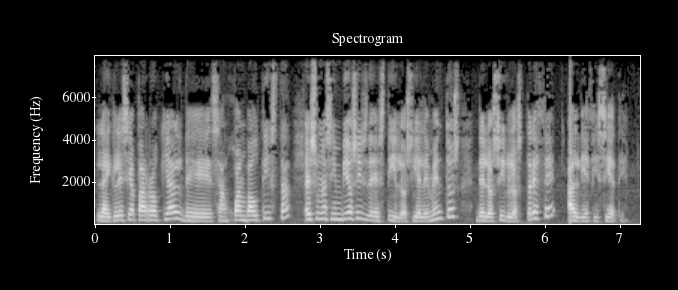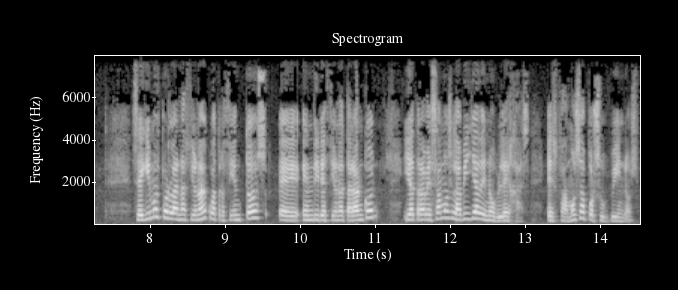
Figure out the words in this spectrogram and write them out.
La iglesia parroquial de San Juan Bautista es una simbiosis de estilos y elementos de los siglos XIII al XVII. Seguimos por la Nacional 400 eh, en dirección a Tarancón y atravesamos la villa de Noblejas. Es famosa por sus vinos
